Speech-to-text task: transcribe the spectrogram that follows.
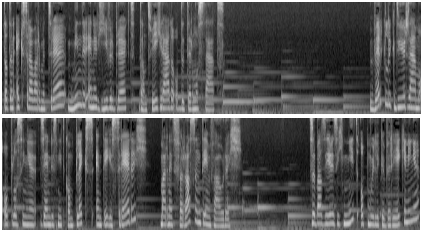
dat een extra warme trui minder energie verbruikt dan 2 graden op de thermostaat. Werkelijk duurzame oplossingen zijn dus niet complex en tegenstrijdig, maar net verrassend eenvoudig. Ze baseren zich niet op moeilijke berekeningen,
